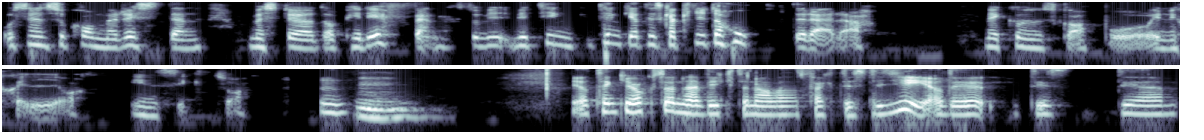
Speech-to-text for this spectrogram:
och sen så kommer resten med stöd av pdf-en. Så vi, vi tänker att det ska knyta ihop det där äh, med kunskap och energi och insikt. Så. Mm. Mm. Jag tänker också den här vikten av att faktiskt ge. Det, det, det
